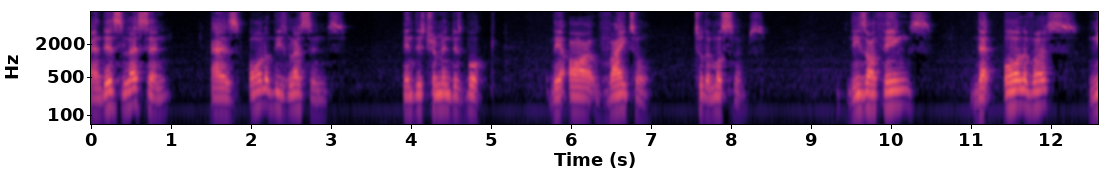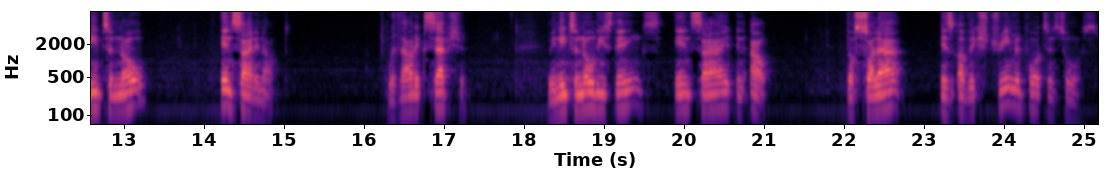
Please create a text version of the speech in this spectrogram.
And this lesson, as all of these lessons in this tremendous book, they are vital to the Muslims. These are things that all of us need to know inside and out, without exception. We need to know these things inside and out. The salah is of extreme importance to us.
